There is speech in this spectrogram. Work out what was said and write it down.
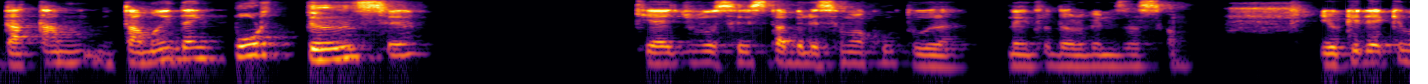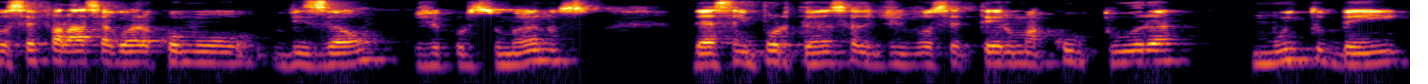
do tamanho da importância que é de você estabelecer uma cultura dentro da organização. Eu queria que você falasse agora como visão de recursos humanos dessa importância de você ter uma cultura muito bem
